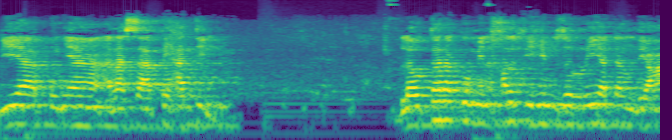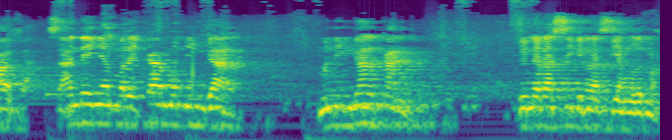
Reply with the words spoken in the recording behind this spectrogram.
dia punya rasa prihatin Lau taraku min khalfihim zurriyatan dhi'afa. Seandainya mereka meninggal meninggalkan generasi-generasi yang lemah.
